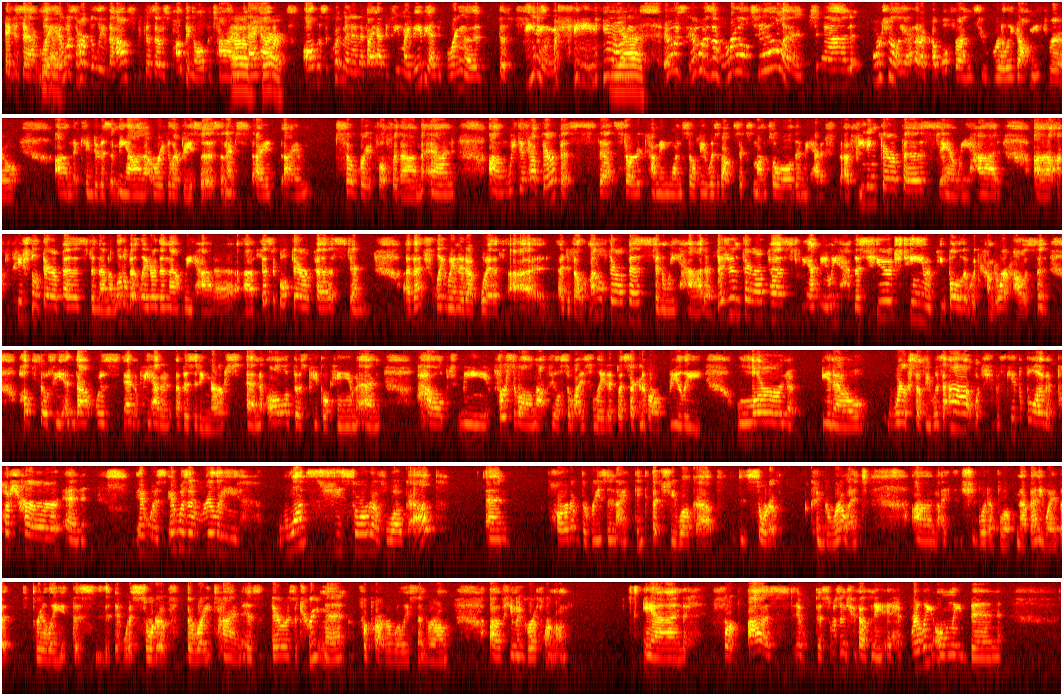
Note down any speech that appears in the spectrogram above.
Exactly. Yeah. It was hard to leave the house because I was pumping all the time, Oh, and I sure. had all this equipment. And if I had to feed my baby, I had to bring the, the feeding machine. You know, what I mean? Yes. it was it was a real challenge. And fortunately, I had a couple friends who really got me through. Um, that came to visit me on a regular basis, and I'm I, I'm so grateful for them. And um, we did have therapists that started coming when Sophie was about six months old, and we had a, a feeding therapist, and we had uh, occupational therapist, and then a little bit later than that, we had a, a physical therapist, and eventually we ended up with uh, a developmental therapist, and we had a vision therapist. We, I mean, we had this huge team of people that would come to our house and help Sophie, and that was, and we had a, a visiting nurse, and all of those people came and helped me. First of all, not feel so isolated, but second of all, really learn, you know, where Sophie was at, what she was capable of, and push her. And it was, it was a really once she sort of woke up, and part of the reason I think that she woke up is sort of congruent. Um, I think she would have woken up anyway, but really, this it was sort of the right time. Is there is a treatment for Prader-Willi syndrome of human growth hormone, and for us, it, this was in 2008. It had really only been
